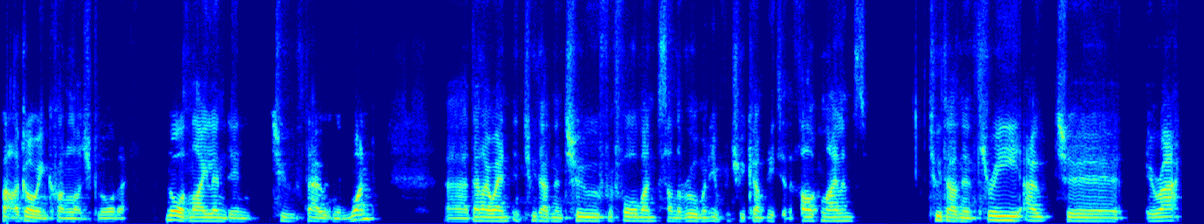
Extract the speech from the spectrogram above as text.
but I'll go in chronological order, Northern Ireland in 2001. Uh, then I went in 2002 for four months on the Roulement Infantry Company to the Falkland Islands. 2003 out to Iraq,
